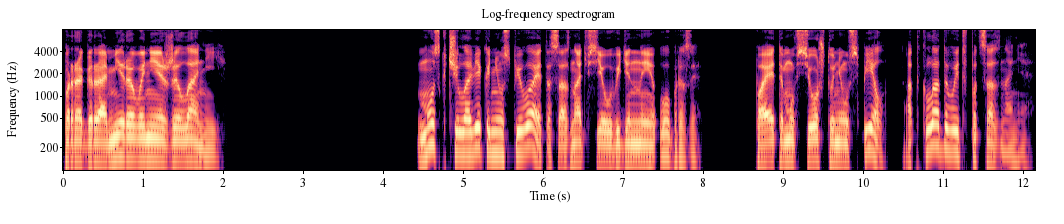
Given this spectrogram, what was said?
Программирование желаний Мозг человека не успевает осознать все увиденные образы, поэтому все, что не успел, откладывает в подсознание.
